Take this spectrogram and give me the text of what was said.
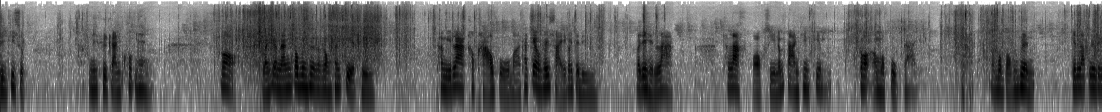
ดีที่สุด นี่คือการควบแน่น ก็หลังจากนั้นก็เพื่อนๆก็ลองสังเกตดูถ้ามีรากขาวๆโผล่มา ถ้าแก้วใสๆก็จะดี เราจะเห็นราก ถ้ารากออกสีน้ำตาลเข้มๆก็เอามาปลูกได้นะครับเรามาบอกเพื่อนๆเคล็ดลับเล็ก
